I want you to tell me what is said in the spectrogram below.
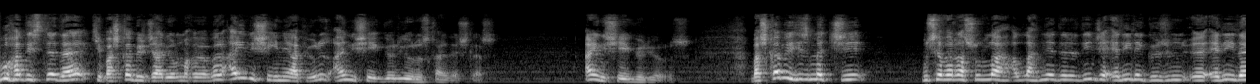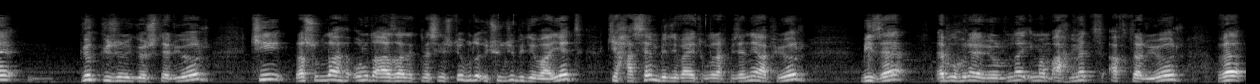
Bu hadiste de ki başka bir cari olmakla beraber aynı şeyi ne yapıyoruz? Aynı şeyi görüyoruz kardeşler. Aynı şeyi görüyoruz. Başka bir hizmetçi bu sefer Resulullah Allah nedir deyince eliyle gözün e, eliyle gökyüzünü gösteriyor ki Resulullah onu da azat etmesini istiyor. Bu da üçüncü bir rivayet ki Hasan bir rivayet olarak bize ne yapıyor? Bize Ebu Hureyre yolunda İmam Ahmet aktarıyor ve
